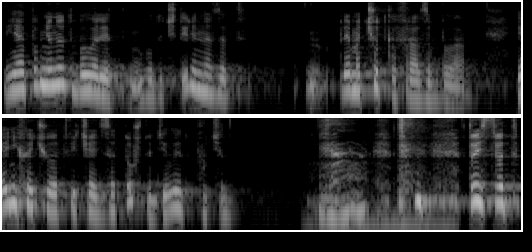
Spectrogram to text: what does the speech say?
Я помню, ну, это было лет года четыре назад. Ну, прямо четко фраза была – я не хочу отвечать за то, что делает Путин. То есть вот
